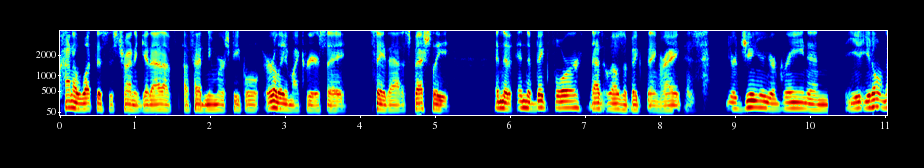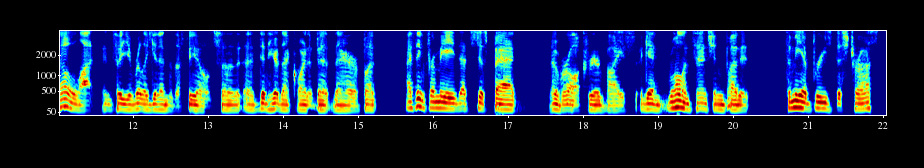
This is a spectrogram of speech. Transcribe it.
kind of what this is trying to get at. I've I've had numerous people early in my career say say that, especially in the in the big four. That, that was a big thing, right? Is you're junior, you're green, and you, you don't know a lot until you really get into the field. So uh, I did hear that quite a bit there. But I think for me, that's just bad overall career advice. Again, well intentioned, but it to me, it breeds distrust.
